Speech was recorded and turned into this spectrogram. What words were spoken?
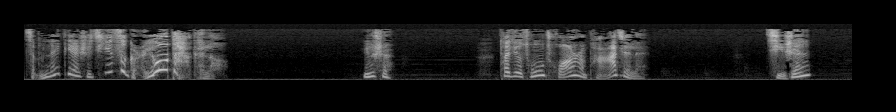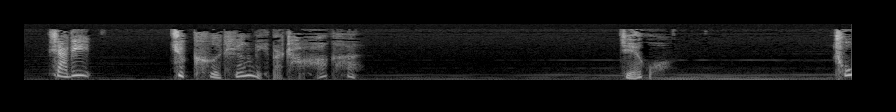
怎么那电视机自个儿又打开了。于是，他就从床上爬起来，起身，下地。去客厅里边查看，结果除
